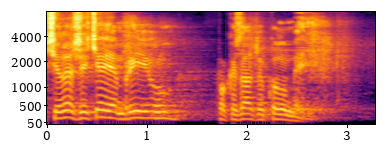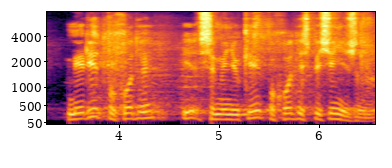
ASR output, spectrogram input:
Ціле життя я мрію показати в Коломиї. Мій рід походить, і Семенюки походить з Печеніжина.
